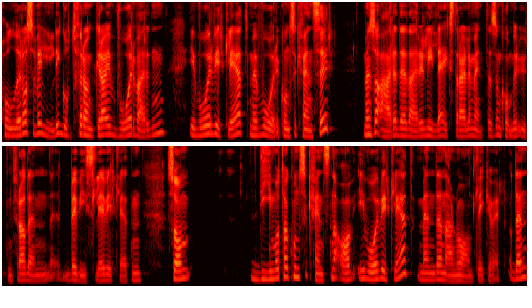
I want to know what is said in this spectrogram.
holder oss veldig godt forankra i vår verden, i vår virkelighet, med våre konsekvenser. Men så er det det der lille ekstra elementet som kommer utenfra den beviselige virkeligheten, som de må ta konsekvensene av i vår virkelighet, men den er noe annet likevel. Og den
